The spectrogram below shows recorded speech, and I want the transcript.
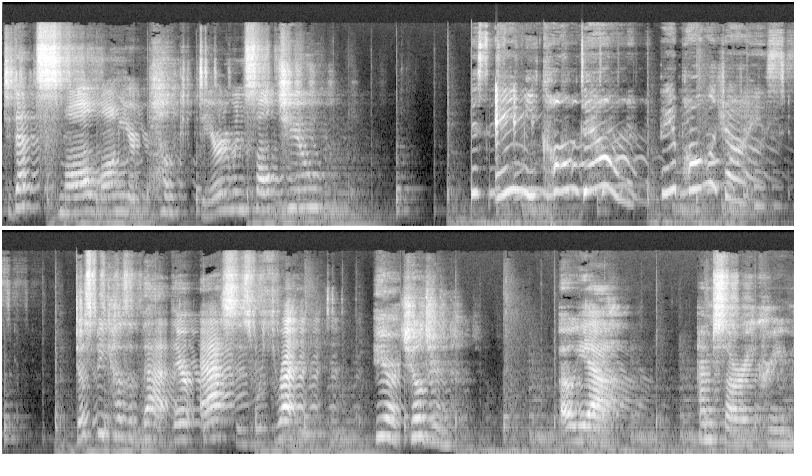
Did that small, long-eared punk dare to insult you? Miss Amy, calm down! They apologized. Just because of that, their asses were threatened. Here, children. Oh yeah. I'm sorry, Cream.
